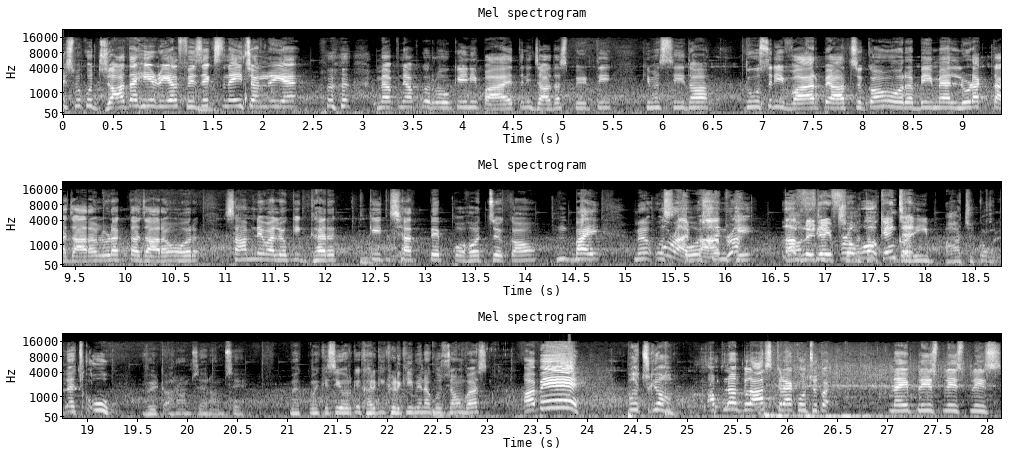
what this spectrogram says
इसमें कुछ ज़्यादा ही रियल फिजिक्स नहीं चल रही है। मैं अपने आप को रोक ही नहीं पाया। इतनी ज़्यादा स्पीड थी कि मैं सीधा दूसरी वार पे आ चुका हूँ और अभी मैं लुढ़कता जा रहा हूँ लुढ़कता जा रहा हूँ और सामने वालों की घर की छत पे पहुँच चुका हूँ। भाई मैं उस ओशन के करीब आ चुका हूँ। लेट्स गो वेट आराम से आराम से। मैं मैं किसी और के घर की खिड़की में ना घुस जाऊँ बस। अबे बच गया। अपना ग्लास क्रैक हो चुका है। नहीं प्लीज़ प्लीज़ प्लीज़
